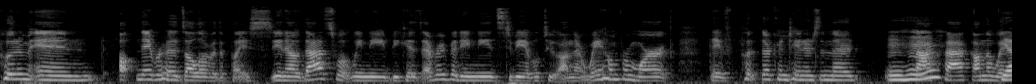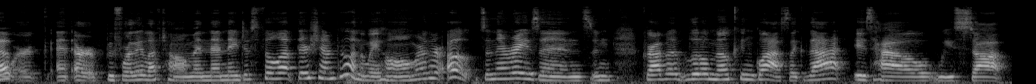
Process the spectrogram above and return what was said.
put them in neighborhoods all over the place. You know, that's what we need because everybody needs to be able to on their way home from work, they've put their containers in their backpack on the way Mm-hmm. Yep. to work and or before they left home and then they just fill up their shampoo on the way home or their oats and their raisins and grab a little milk and glass. Like that is how we stop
